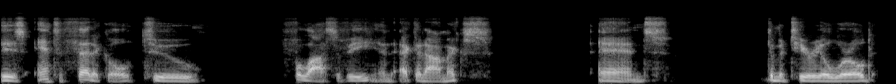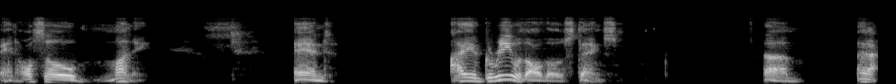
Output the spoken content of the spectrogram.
is antithetical to philosophy and economics and the material world and also money. And I agree with all those things. Um, and I,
